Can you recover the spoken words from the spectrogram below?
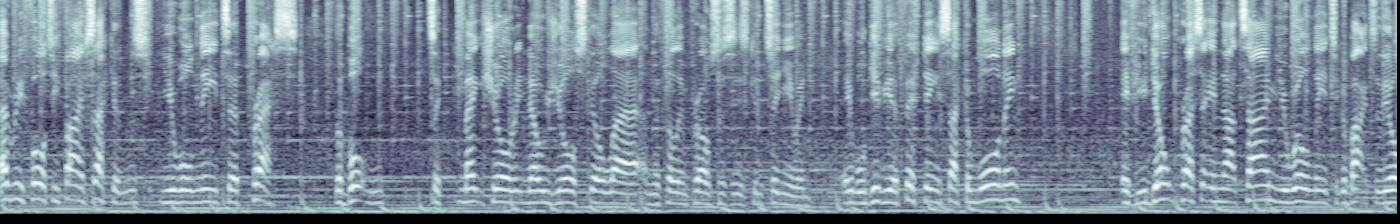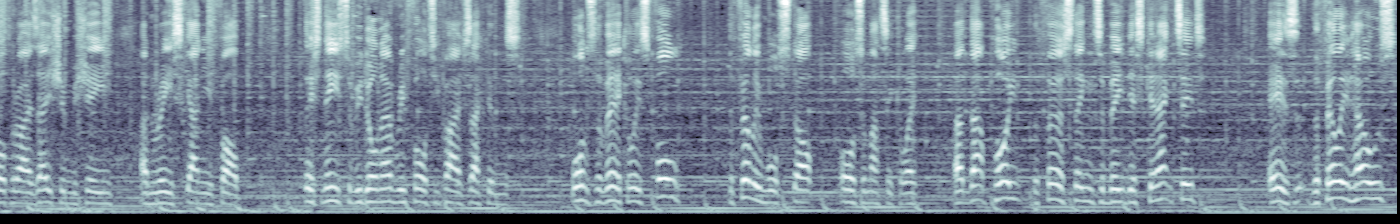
Every 45 seconds you will need to press the button to make sure it knows you're still there and the filling process is continuing. It will give you a 15 second warning if you don't press it in that time, you will need to go back to the authorization machine and rescan your fob. This needs to be done every 45 seconds. Once the vehicle is full, the filling will stop automatically. At that point, the first thing to be disconnected is the filling hose.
